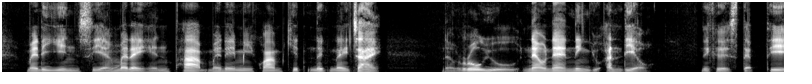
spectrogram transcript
ๆ ไม่ได้ยินเสียงไม่ได้เห็นภาพไม่ได้มีความคิดนึกในใจนะรู้อยู่แน่วแน่นิ่งอยู่อันเดียว นี่คือ step ที่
